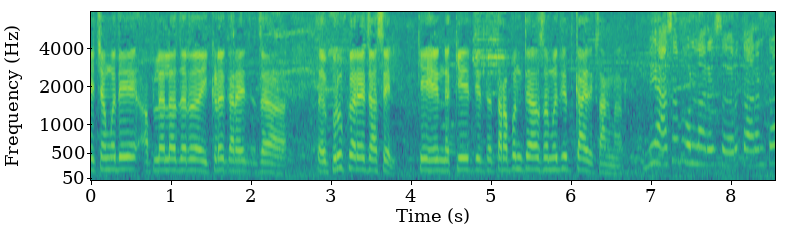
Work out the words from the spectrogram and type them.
याच्यामध्ये आपल्याला जर इकडं करायचं प्रूफ करायचं असेल की हे नक्की तर आपण त्या संबंधित काय सांगणार? मी असं बोलणार आहे सर कारण का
